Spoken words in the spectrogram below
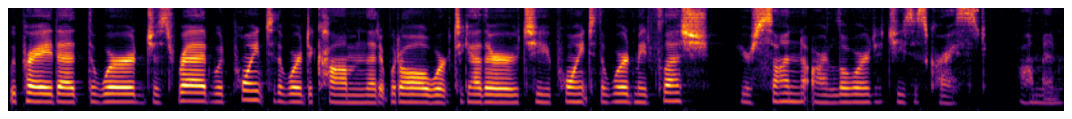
we pray that the word just read would point to the word to come, that it would all work together to point to the word made flesh, your Son, our Lord Jesus Christ. Amen.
